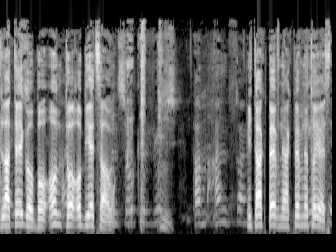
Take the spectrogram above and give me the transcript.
dlatego, bo On to obiecał. I tak pewne, jak pewne to jest,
